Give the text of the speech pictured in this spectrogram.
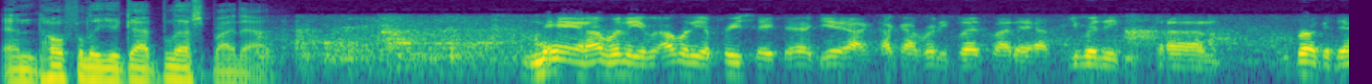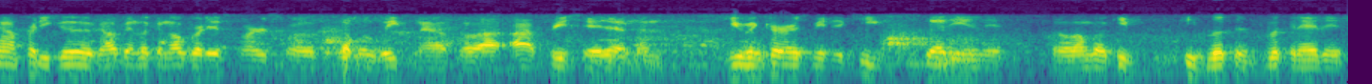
and hopefully you got blessed by that. Man, I really, I really appreciate that. Yeah, I, I got really blessed by that. You really, um, broke it down pretty good. I've been looking over this verse for a couple of weeks now, so I, I appreciate it. And you've encouraged me to keep studying it, so I'm going to keep keep looking looking at it.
